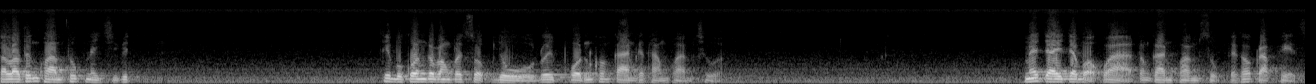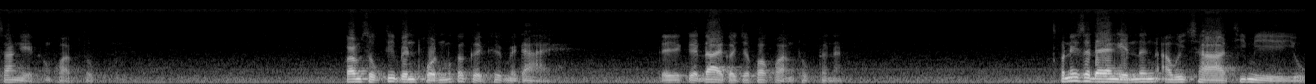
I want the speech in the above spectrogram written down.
ตลอดถึงความทุกข์ในชีวิต ที่บุคคลกำลังประสบอยู่โดยผลของการกระทำความชั่ว แม้ใจจะบอกว่าต้องการความสุข แต่เขากลับเหตุสร้างเหตุของความทุกข์ความสุขที่เป็นผลมันก็เกิดขึ้นไม่ได้ แต่จะเกิดได้ก็เฉพาะความทุกข์เท่านั้นคนนี้แสดงเห็นหนึ่งอวิชชาที่มีอยู่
